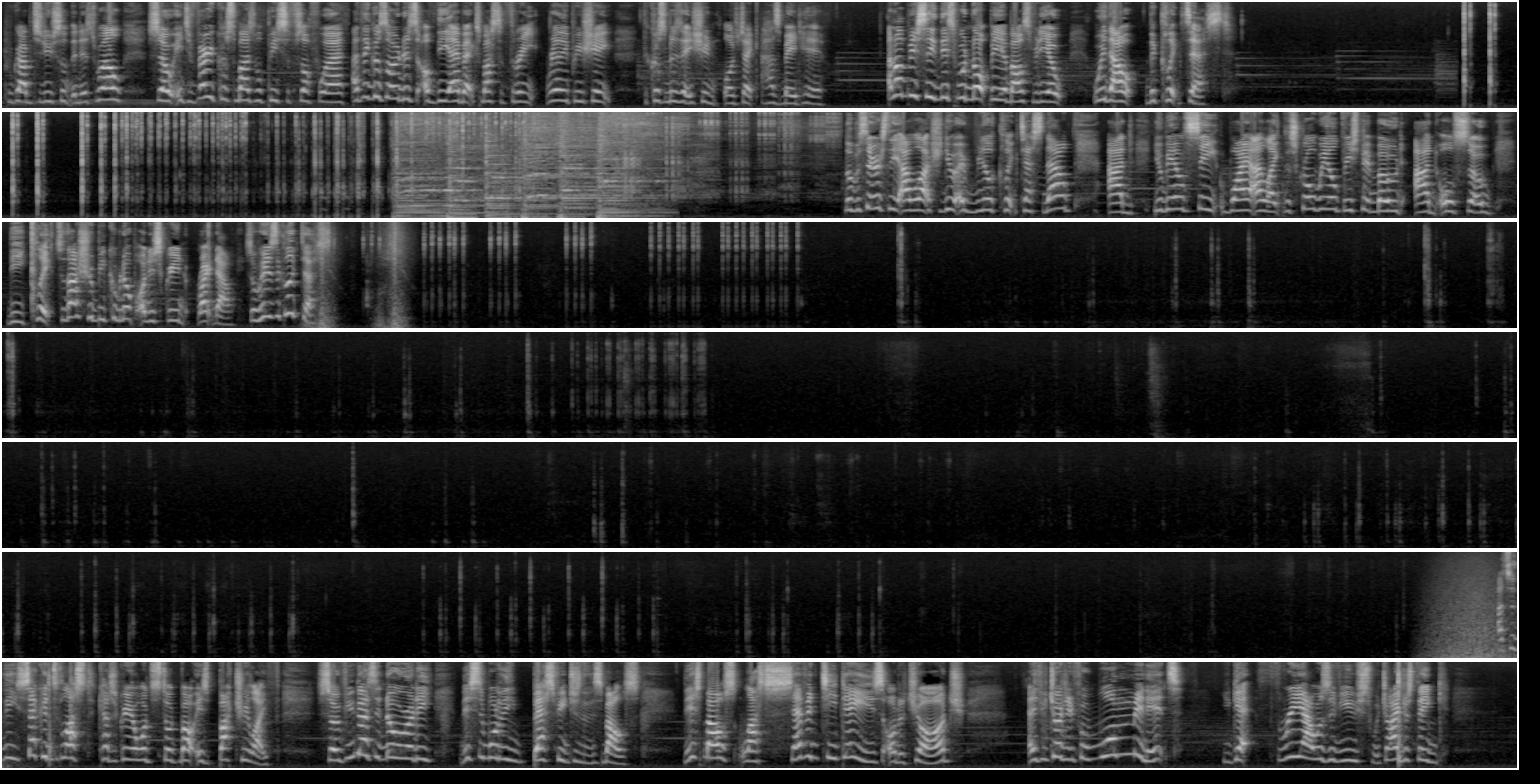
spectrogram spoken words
programmed to do something as well. So it's a very customizable piece of software. I think as owners of the MX Master 3 really appreciate the customization Logitech has made here. And obviously this would not be a mouse video without the click test. No, but seriously, I will actually do a real click test now, and you'll be able to see why I like the scroll wheel, free spin mode, and also the click. So that should be coming up on your screen right now. So here's the click test. So the second to last category I want to talk about is battery life. So if you guys didn't know already, this is one of the best features of this mouse. This mouse lasts 70 days on a charge, and if you charge it for one minute, you get three hours of use, which I just think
